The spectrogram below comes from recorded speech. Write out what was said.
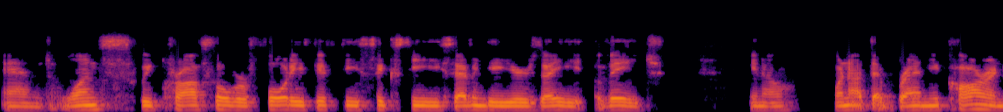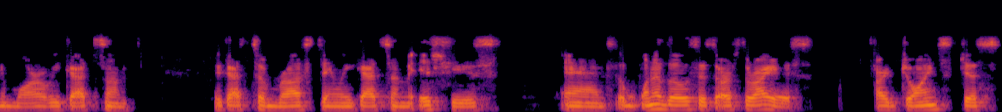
And once we cross over 40, 50, 60, 70 years of age, you know, we're not that brand new car anymore. We got some, we got some rust and we got some issues. And so one of those is arthritis. Our joints just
